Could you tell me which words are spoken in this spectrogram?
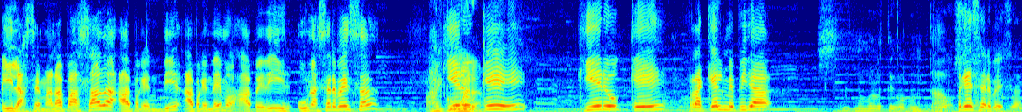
Y la semana pasada aprendí, aprendemos a pedir una cerveza. Ay, ¿cómo Quiero era? que, quiero que Raquel me pida No me lo tengo apuntado. tres cervezas.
